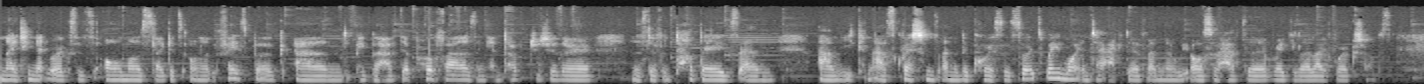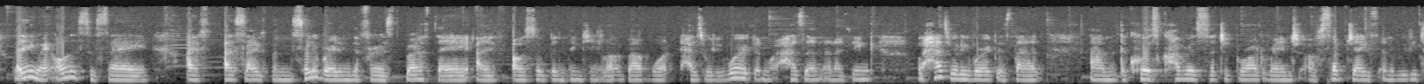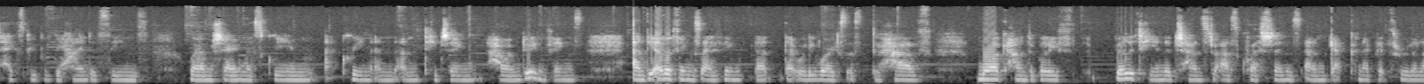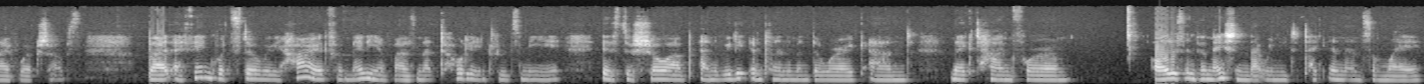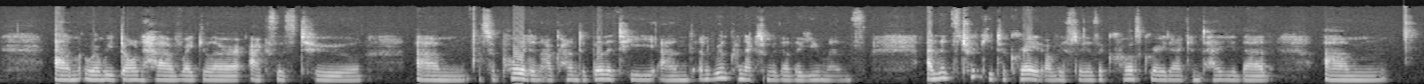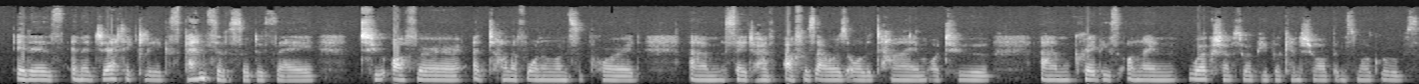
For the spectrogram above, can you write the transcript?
Mighty Networks is almost like its own little Facebook, and people have their profiles and can talk to each other, and there's different topics, and um, you can ask questions under the courses. So it's way more interactive, and then we also have the regular live workshops. But anyway, all this to say, I've, as I've been celebrating the first birthday, I've also been thinking a lot about what has really worked and what hasn't. And I think what has really worked is that um, the course covers such a broad range of subjects and really takes people behind the scenes where I'm sharing my screen, screen and, and teaching how I'm doing things. And the other things I think that, that really works is to have more accountability and the chance to ask questions and get connected through the live workshops. But I think what's still really hard for many of us, and that totally includes me, is to show up and really implement the work and make time for all this information that we need to take in in some way um, when we don't have regular access to um, support and accountability and, and real connection with other humans. And it's tricky to create, obviously. As a course creator, I can tell you that um, it is energetically expensive, so to say, to offer a ton of one on one support, um, say to have office hours all the time, or to um, create these online workshops where people can show up in small groups.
